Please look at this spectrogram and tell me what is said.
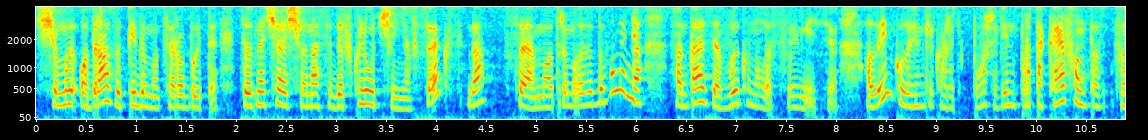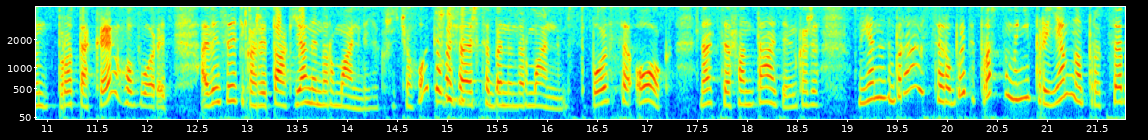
що ми одразу підемо це робити. Це означає, що у нас іде включення в секс, да? все, ми отримали задоволення, фантазія виконала свою місію. Але інколи жінки кажуть, Боже, він про таке фантаз... він про таке говорить, а він сидить і каже, так, я ненормальний. Я кажу, чого ти вважаєш себе ненормальним? З тобою все ок, да? це фантазія. Він каже, ну я не збираюся це робити, просто мені приємно про це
